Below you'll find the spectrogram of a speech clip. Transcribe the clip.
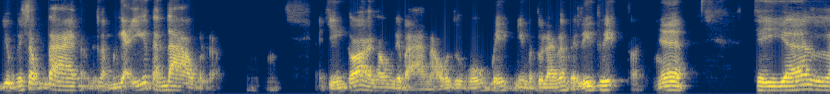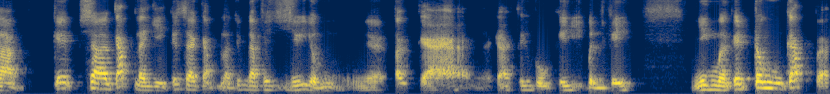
dùng cái sống tay làm gãy cái thanh đau. mình rồi. Chuyện có hay không thì bà nội tôi cũng không biết nhưng mà tôi đang nói về lý thuyết thôi nha. Thì uh, là cái sơ cấp là gì? Cái sơ cấp là chúng ta phải sử dụng à, tất cả các thứ vũ khí binh khí. Nhưng mà cái trung cấp à,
